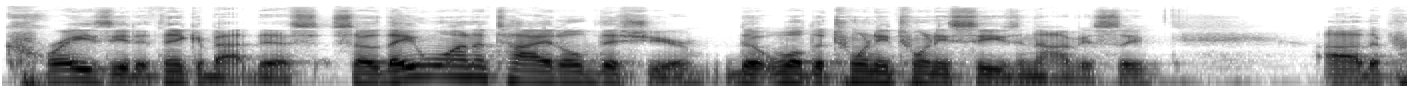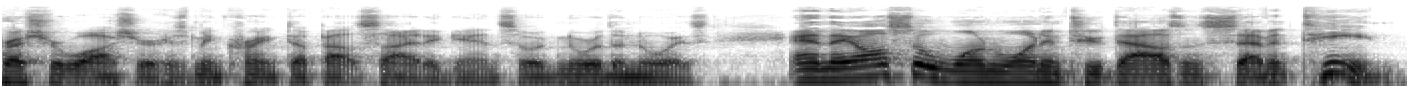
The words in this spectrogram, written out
crazy to think about this. So they won a title this year, the, well, the 2020 season, obviously. Uh, the pressure washer has been cranked up outside again, so ignore the noise. And they also won one in 2017.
